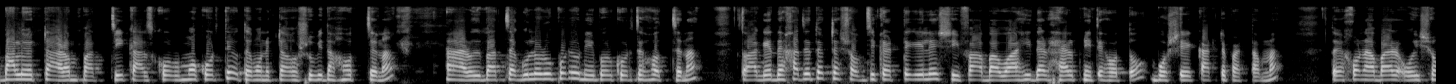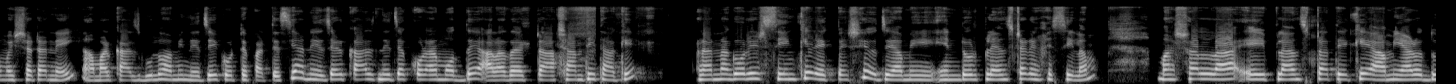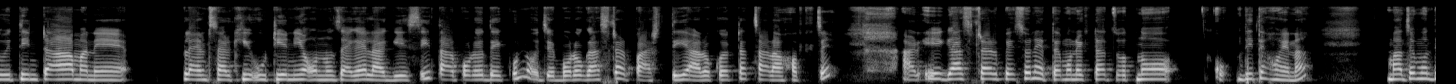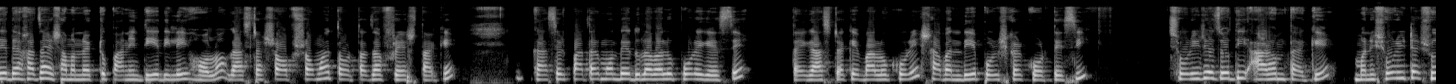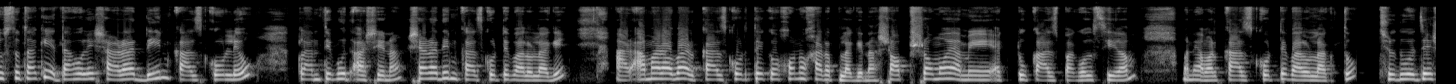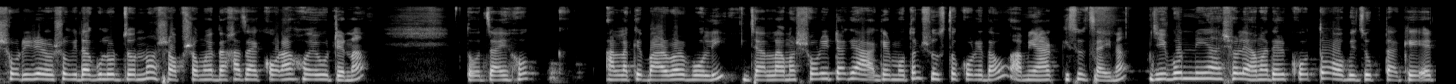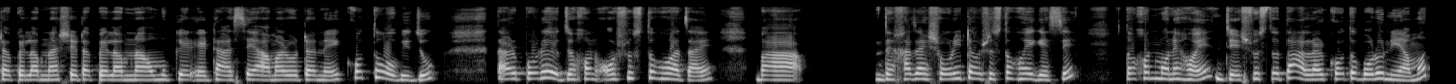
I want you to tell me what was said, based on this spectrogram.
ভালো একটা আরাম পাচ্ছি। কাজকর্ম করতেও তেমন একটা অসুবিধা হচ্ছে না। আর ওই বাচ্চাগুলোর উপরেও নির্ভর করতে হচ্ছে না। তো আগে দেখা যেত একটা সবজি কাটতে গেলে শিফা বা ওয়াহিদার হেল্প নিতে হতো, বসে কাটতে পারতাম না। তো এখন আবার ওই সমস্যাটা নেই। আমার কাজগুলো আমি নিজেই করতে পারতেছি আর নিজের কাজ নিজে করার মধ্যে আলাদা একটা শান্তি থাকে। রান্নাঘরের সিঙ্কের এক পাশে যে আমি ইনডোর প্ল্যান্টসটা রেখেছিলাম। মাশাল্লাহ এই প্ল্যান্টসটা থেকে আমি আরও দুই তিনটা মানে প্ল্যান্টস আর কি উঠিয়ে নিয়ে অন্য জায়গায় লাগিয়েছি। তারপরেও দেখুন ওই যে বড় গাছটার পাশ দিয়ে আরও কয়েকটা চারা হচ্ছে। আর এই গাছটার পেছনে তেমন একটা যত্ন দিতে হয় না। মাঝে মধ্যে দেখা যায় সামান্য একটু পানি দিয়ে দিলেই হলো। গাছটা সব সময় তরতাজা ফ্রেশ থাকে। গাছের পাতার মধ্যে ধুলাবালু পড়ে গেছে, তাই গাছটাকে ভালো করে সাবান দিয়ে পরিষ্কার করতেছি। শরীরে যদি আরাম থাকে মানে শরীরটা সুস্থ থাকে, তাহলে সারা দিন কাজ করলেও ক্লান্তিবোধ আসে না। সারা দিন কাজ করতে ভালো লাগে। আর আমার আবার কাজ করতে কখনো খারাপ লাগে না। সব সময় আমি একটু কাজ পাগল ছিলাম মানে আমার কাজ করতে ভালো লাগতো। শুধু যে শরীরের অসুবিধাগুলোর জন্য সব সময় দেখা যায় করা হয়ে ওঠে না। তো যাই হোক, আল্লাহকে বারবার বলি যে, আল্লাহ আমার শরীরটাকে আগের মতন সুস্থ করে দাও, আমি আর কিছু চাই না। জীবন নিয়ে আসলে আমাদের কত অভিযোগ থাকে, এটা পেলাম না, সেটা পেলাম না, অমুকের এটা আছে, আমার ওটা নেই, কত অভিযোগ। তারপরে যখন অসুস্থ হওয়া যায় বা দেখা যায় শরীরটা অসুস্থ হয়ে গেছে তখন মনে হয় যে সুস্থতা আল্লাহর কত বড় নিয়ামত।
